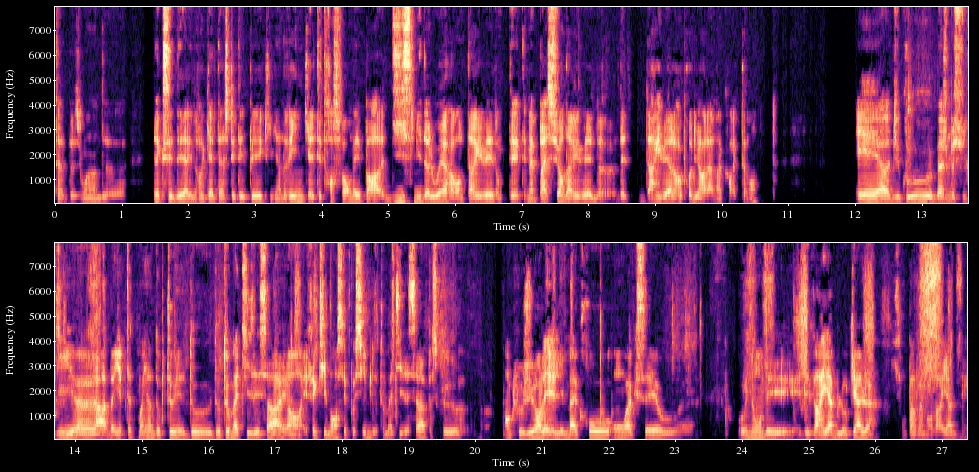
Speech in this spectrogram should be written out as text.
Tu as besoin de d'accéder à une requête HTTP qui vient de Ring, qui a été transformée par 10 middleware avant de t'arriver, donc t'es même pas sûr d'arriver d'arriver à le reproduire à la main correctement. Et euh, du coup, bah, je me suis dit, euh, ah, bah, il y a peut-être moyen d'automatiser ça. Et effectivement, c'est possible d'automatiser ça parce que euh, en closure, les, les, macros ont accès au, au nom des, des, variables locales, qui sont pas vraiment variables. Mais,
